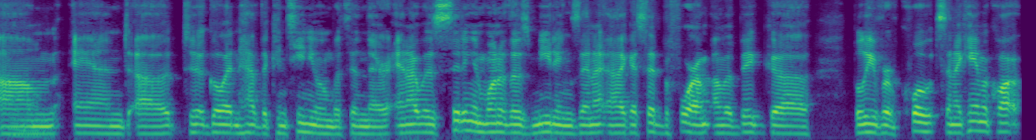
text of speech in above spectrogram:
um, and uh, to go ahead and have the continuum within there. And I was sitting in one of those meetings, and I, like I said before, I'm, I'm a big uh, believer of quotes, and I came across,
